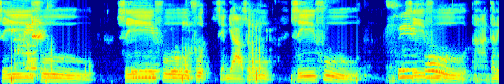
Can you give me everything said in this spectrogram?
seafood seafood food เสียงยาวสรู seafood seafood อาหารทะเล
